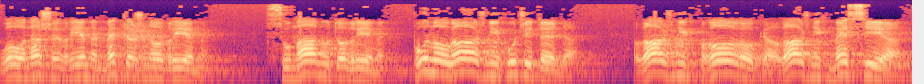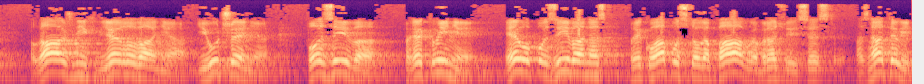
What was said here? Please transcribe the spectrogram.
u ovo naše vrijeme, metežno vrijeme, sumanuto vrijeme, puno lažnih učitelja, lažnih proroka, lažnih mesija, lažnih vjerovanja i učenja, poziva, preklinje, evo poziva nas preko apostola Pavla, braćo i sestre. Pa znate li,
